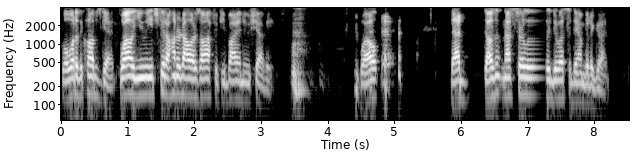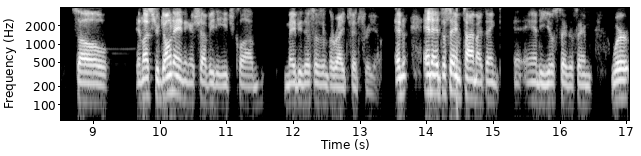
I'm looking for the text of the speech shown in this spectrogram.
Well, what do the clubs get? Well, you each get hundred dollars off if you buy a new Chevy. well, that doesn't necessarily do us a damn bit of good. So unless you're donating a Chevy to each club, maybe this isn't the right fit for you. And and at the same time, I think Andy, you'll say the same. We're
